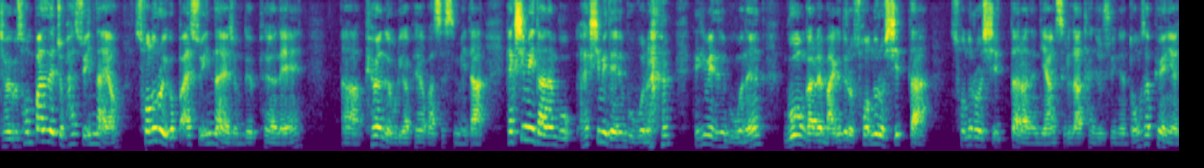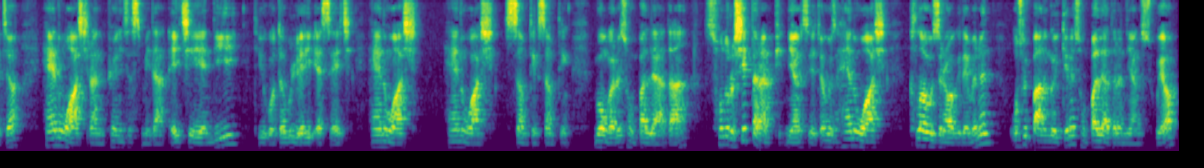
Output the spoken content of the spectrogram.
저 이거 손빨래 좀 할 수 있나요? 손으로 이거 빨 수 있나요? 정도의 표현에 아, 표현을 우리가 배워봤었습니다. 핵심이 되는 부, 핵심이 되는 부분은 핵심이 되는 부분은 무언가를 말 그대로 손으로 씻다, 손으로 씻다라는 뉘앙스를 나타낼 수 있는 동사 표현이었죠. hand wash라는 표현이 있었습니다. H A N D 뒤고 W A S H hand wash, hand wash something something 무언가를 손빨래하다, 손으로 씻다라는 뉘앙스였죠. 그래서 hand wash clothes를 하게 되면은 옷을 빠는 거 있기는 손빨래 하다는 뉘앙스고요.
